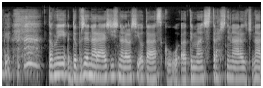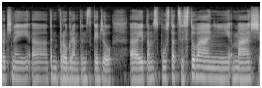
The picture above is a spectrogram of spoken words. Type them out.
to mi dobře narážíš na další otázku. Eh, ty máš strašně nároč, náročný uh, ten program, ten schedule. Uh, je tam spousta cestování, máš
